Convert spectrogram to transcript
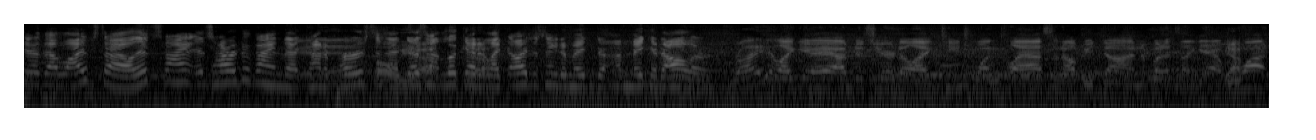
share that lifestyle. It's fine. It's hard to find that kind of person Oh, that doesn't look at it like, oh, I just need to make make a dollar. Right? Like, yeah, I'm just here to like teach one class and I'll be done. But it's like, yeah, Yeah. we want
